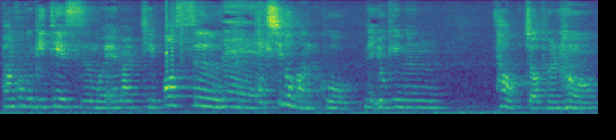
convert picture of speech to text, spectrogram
방콕은 BTS, 뭐 MRT, 버스, 네. 택시도 많고 근데 여기는 다 없죠 별로.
